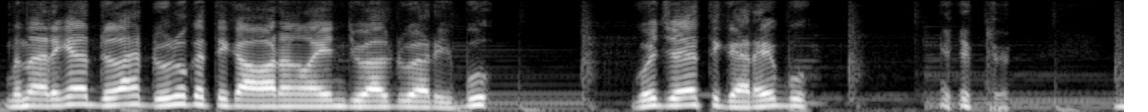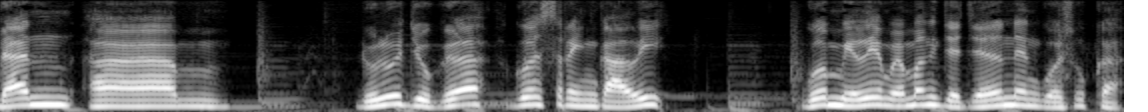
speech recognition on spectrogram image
menariknya adalah dulu ketika orang lain jual 2000 gue jualnya 3000 gitu. Dan um, dulu juga gue sering kali gue milih memang jajanan yang gue suka.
